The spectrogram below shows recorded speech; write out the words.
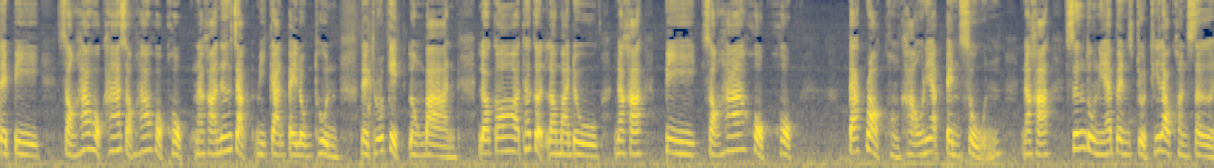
ในปี 2565-2566 นะคะ เนื่องจากมีการไปลงทุนในธุรกิจโรงพยาบาล แล้วก็ถ้าเกิดเรามาดูนะคะ ปี 2566 backlog ของเขาเนี่ยเป็นศูนย์นะคะ ซึ่งตรงนี้เป็นจุดที่เราคอนเซิร์น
